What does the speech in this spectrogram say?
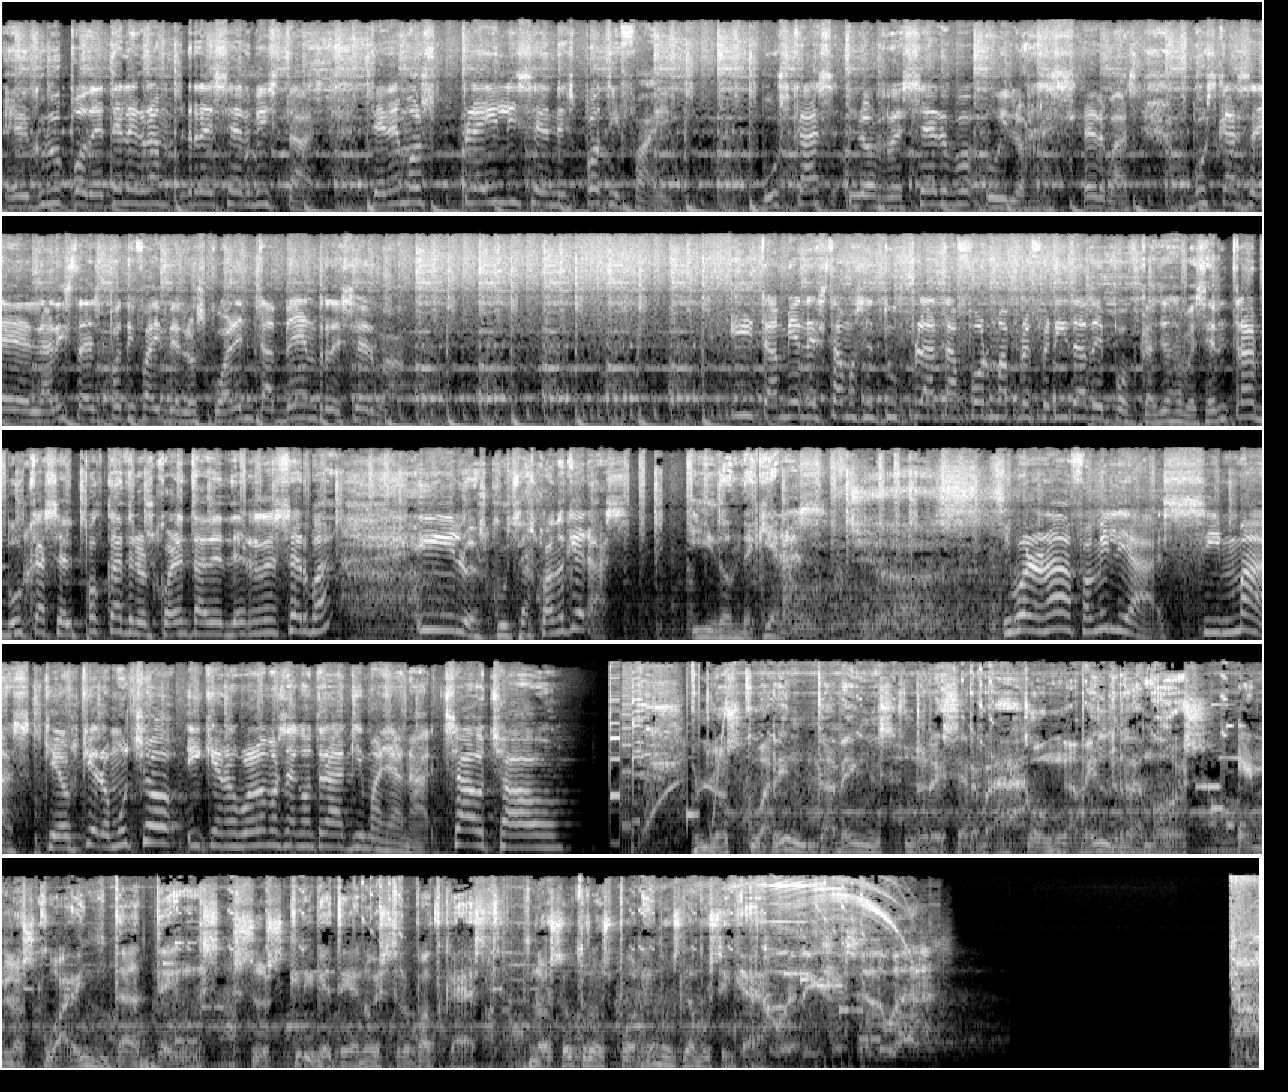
el grupo de Telegram Reservistas. Tenemos playlists en Spotify. Buscas los reservos, uy, los reservas. Buscas eh, la lista de Spotify de los 40 de en reserva. Y también estamos en tu plataforma preferida de podcast. Ya sabes, entras, buscas el podcast de los 40 de, de reserva y lo escuchas cuando quieras y donde quieras. Y bueno, nada, familia, sin más, que os quiero mucho y que nos volvemos a encontrar aquí mañana. Chao, chao. Los 40 Dens Reserva con Abel Ramos. En los 40 Dens, suscríbete a nuestro podcast. Nosotros ponemos la música. Tú eliges el lugar.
